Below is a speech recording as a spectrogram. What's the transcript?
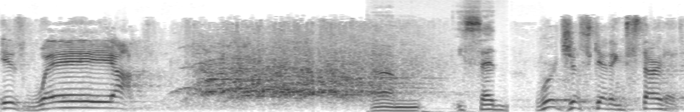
is way up. Um, He said, We're just getting started.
